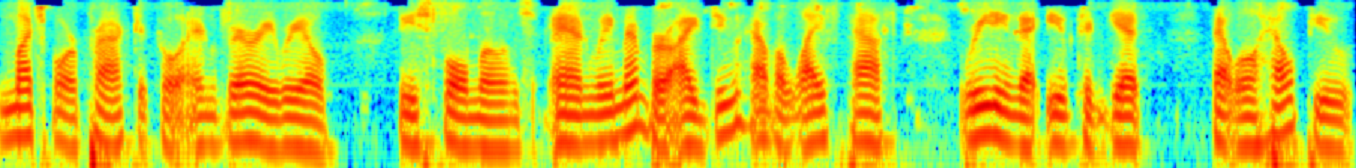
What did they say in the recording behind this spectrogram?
much more practical and very real, these full moons. And remember, I do have a life path reading that you could get that will help you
